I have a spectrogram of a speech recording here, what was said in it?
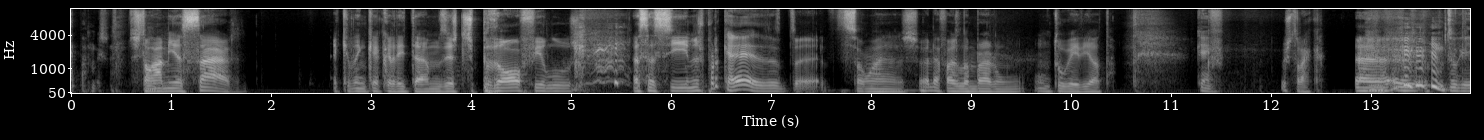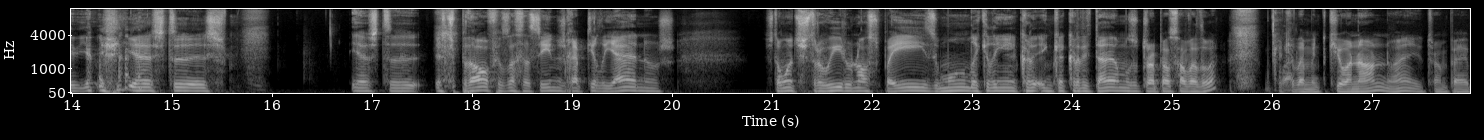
Epá, mas- Estão a ameaçar aquilo em que acreditamos, estes pedófilos, assassinos, porque é, são as. Olha, faz lembrar um, um tuga idiota. Quem? O Straca. Ah, Tu gay idiota. estes, este, estes pedófilos, assassinos, reptilianos estão a destruir o nosso país, o mundo, aquilo em, que acreditamos. O Trump é o salvador, porque aquilo é muito QAnon, não é? E o Trump é,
